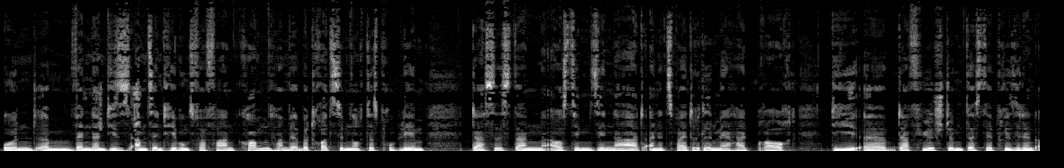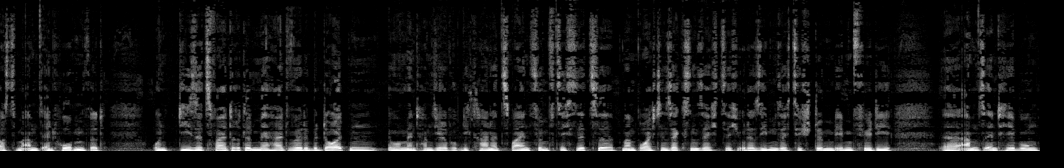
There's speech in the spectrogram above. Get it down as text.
Und ähm, wenn dann dieses Amtsenthebungsverfahren kommt, haben wir aber trotzdem noch das Problem, dass es dann aus dem Senat eine Zweidrittelmehrheit braucht, die äh, dafür stimmt, dass der Präsident aus dem Amt enthoben wird. Und diese Zweidrittelmehrheit würde bedeuten, im Moment haben die Republikaner 52 Sitze, man bräuchte 66 oder 67 Stimmen eben für die äh, Amtsenthebung,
